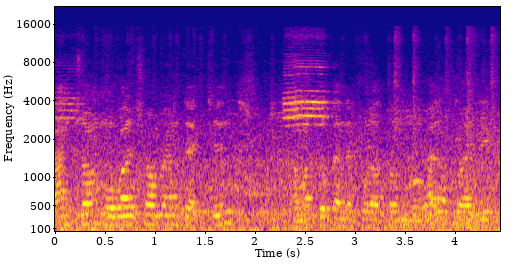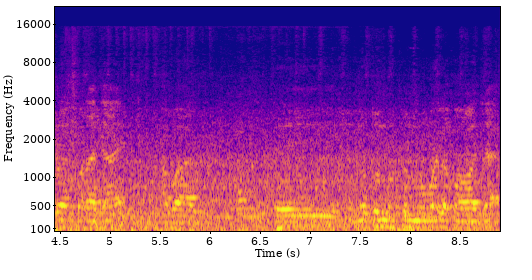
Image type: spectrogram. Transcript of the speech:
Kanchan mobile shop and exchange. আমার দোকানে পুরাতন মোবাইল ক্রয় বিক্রয় করা যায়। আবার এই নতুন নতুন মোবাইলও পাওয়া যায়।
